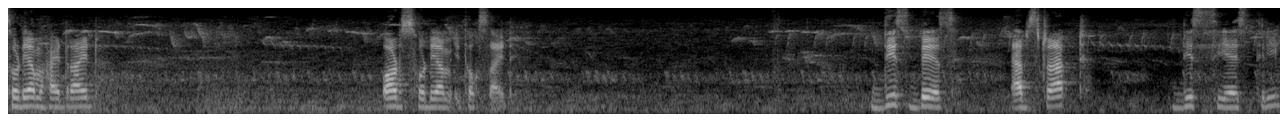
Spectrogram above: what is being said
sodium hydride or sodium ethoxide this base abstract this CH3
